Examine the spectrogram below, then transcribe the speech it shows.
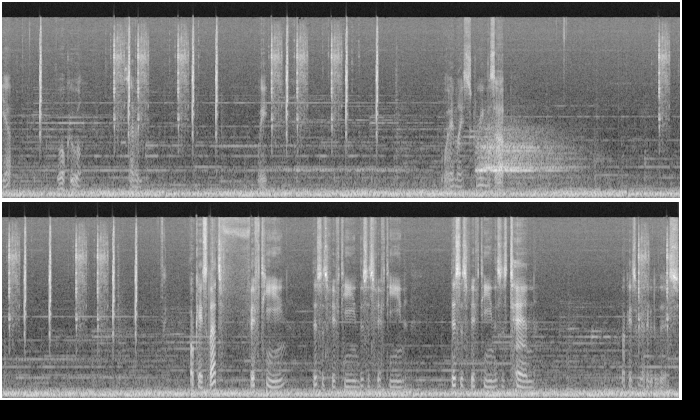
Yep. Oh, cool. That's 15. This is 15. This is 15. This is 15. This is 10. Okay, so we gotta go do this.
